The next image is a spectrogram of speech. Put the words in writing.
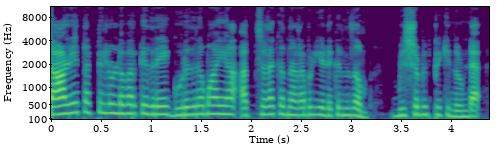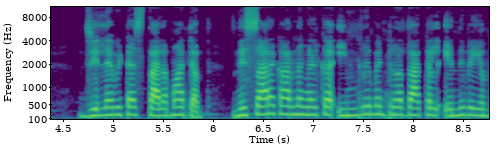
താഴെത്തട്ടിലുള്ളവർക്കെതിരെ ഗുരുതരമായ അച്ചടക്ക നടപടിയെടുക്കുന്നതും വിഷമിപ്പിക്കുന്നുണ്ട്. ജില്ല വിട്ട സ്ഥലമാറ്റം നിസ്സാര കാരണങ്ങൾക്ക് ഇൻക്രിമെന്റ് റദ്ദാക്കൽ എന്നിവയും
